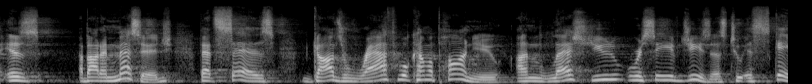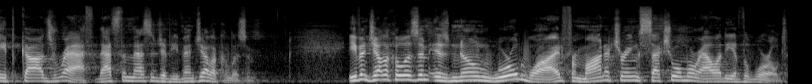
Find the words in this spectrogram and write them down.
is about a message that says God's wrath will come upon you unless you receive Jesus to escape God's wrath. That's the message of evangelicalism. Evangelicalism is known worldwide for monitoring sexual morality of the world.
